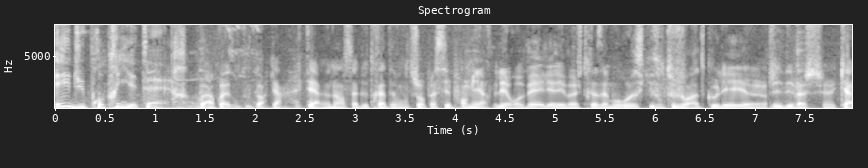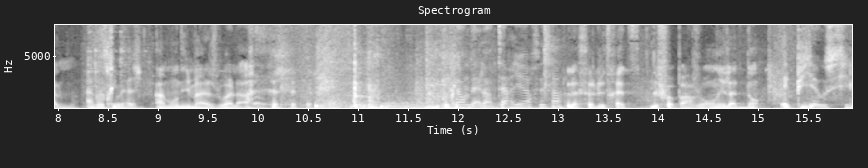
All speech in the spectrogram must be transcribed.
et du propriétaire. Bah, après, elles ont tout leur caractère. Il y en a en salle de traite, elles vont toujours passer première. Les rebelles, il y a les vaches très amoureuses qui sont toujours à te coller. Euh, j'ai des vaches calmes. À votre image À mon image, voilà. Donc là, on est à l'intérieur, c'est ça? La salle de traite. Deux fois par jour, on est là-dedans. Et puis, il y a aussi,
